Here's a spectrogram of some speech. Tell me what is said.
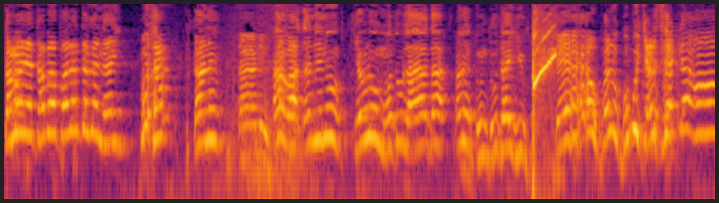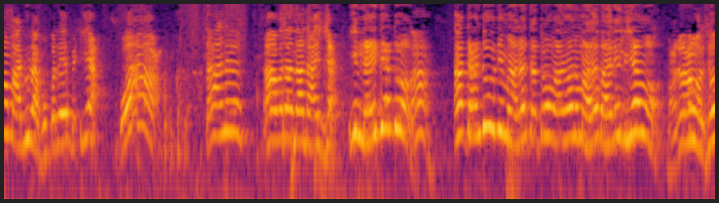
તમારે ખબર પડે છે કે નહીં? હું છે? તાને તાને આ વાસંદીનું કેવડું મોટું લાયા હતા અને ધૂંધું થઈ ગયું. તે ઉપરનું ભૂબુ ચડશે એટલે આમ આડું રાખવું પડે બેટિયા. ઓ તાને આવરા ના ના આઈ જા. એ નહીં દેતો. હા. આ ચાંદુ ની મારે ચતરો વાગવાનો મારે બારે લઈ આવો. મારો વર્ષો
